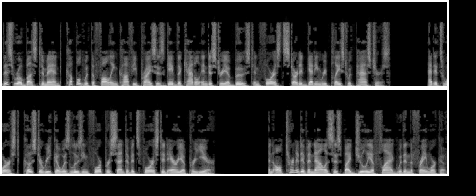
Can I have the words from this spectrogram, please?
This robust demand, coupled with the falling coffee prices gave the cattle industry a boost and forests started getting replaced with pastures. At its worst, Costa Rica was losing 4% of its forested area per year. An alternative analysis by Julia Flagg within the framework of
